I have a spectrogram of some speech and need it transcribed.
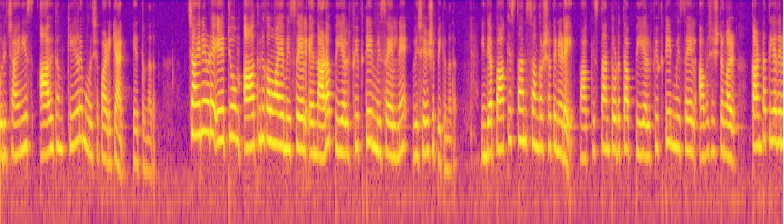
ഒരു ചൈനീസ് ആയുധം കീറി മുറിച്ച് പഠിക്കാൻ എത്തുന്നത്. ചൈനയുടെ ഏറ്റവും ആധുനികമായ മിസൈൽ എന്നാണ് പി എൽ ഫിഫ്റ്റീൻ മിസൈലിനെ വിശേഷിപ്പിക്കുന്നത്. ഇന്ത്യ പാകിസ്ഥാൻ സംഘർഷത്തിനിടെ പാകിസ്ഥാൻ തൊടുത്ത പി എൽ ഫിഫ്റ്റീൻ മിസൈൽ അവശിഷ്ടങ്ങൾ കണ്ടെത്തിയതിൽ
